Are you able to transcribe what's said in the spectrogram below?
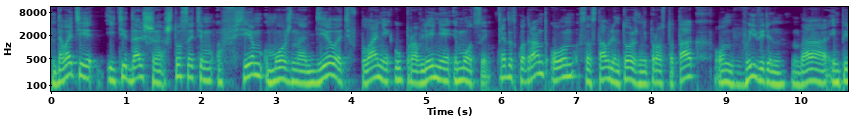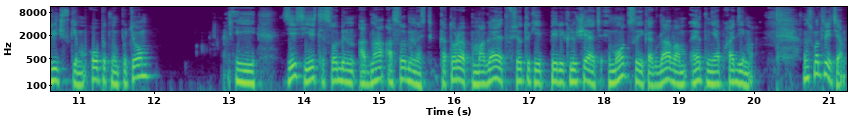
давайте идти дальше. Что с этим всем можно делать в плане управления эмоций? Этот квадрант, он составлен тоже не просто так, он выверен да, эмпирическим опытным путем. И здесь есть особен, одна особенность, которая помогает все-таки переключать эмоции, когда вам это необходимо. Ну, смотрите,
